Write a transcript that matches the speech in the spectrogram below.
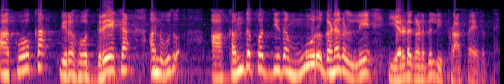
ಆ ಕೋಕ ವಿರಹೋದ್ರೇಕ ಅನ್ನುವುದು ಆ ಕಂದ ಪದ್ಯದ ಮೂರು ಗಣಗಳಲ್ಲಿ ಎರಡು ಗಣದಲ್ಲಿ ಪ್ರಾಸ ಇರುತ್ತೆ.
